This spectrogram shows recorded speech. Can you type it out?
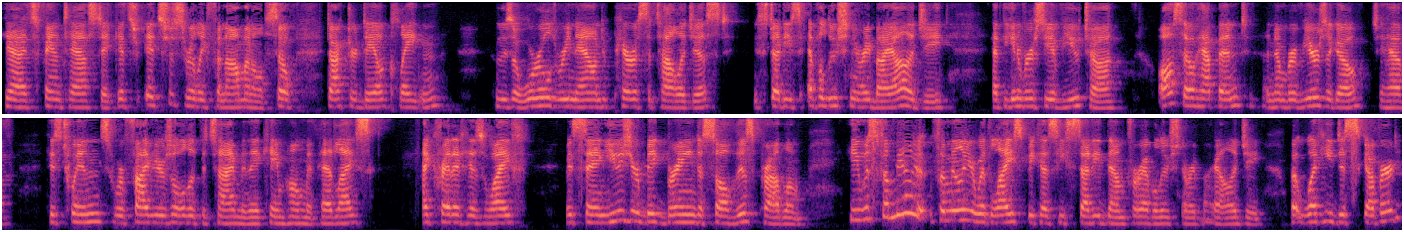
Yeah, it's fantastic. It's it's just really phenomenal. So, Dr. Dale Clayton, who's a world-renowned parasitologist who studies evolutionary biology at the University of Utah, also happened a number of years ago to have his twins were five years old at the time, and they came home with head lice. I credit his wife was saying, use your big brain to solve this problem. He was familiar, familiar with lice because he studied them for evolutionary biology. But what he discovered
